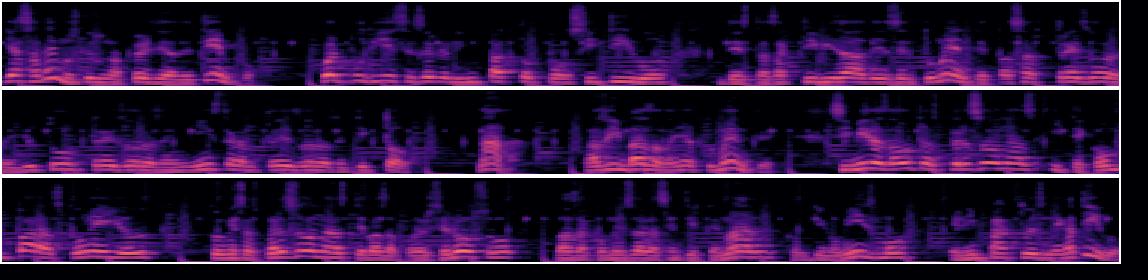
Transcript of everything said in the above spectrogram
ya sabemos que es una pérdida de tiempo. ¿Cuál pudiese ser el impacto positivo de estas actividades en tu mente? Pasar tres horas en YouTube, tres horas en Instagram, tres horas en TikTok. Nada. Más bien vas a dañar tu mente. Si miras a otras personas y te comparas con ellos, con esas personas, te vas a poner celoso, vas a comenzar a sentirte mal contigo mismo, el impacto es negativo.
